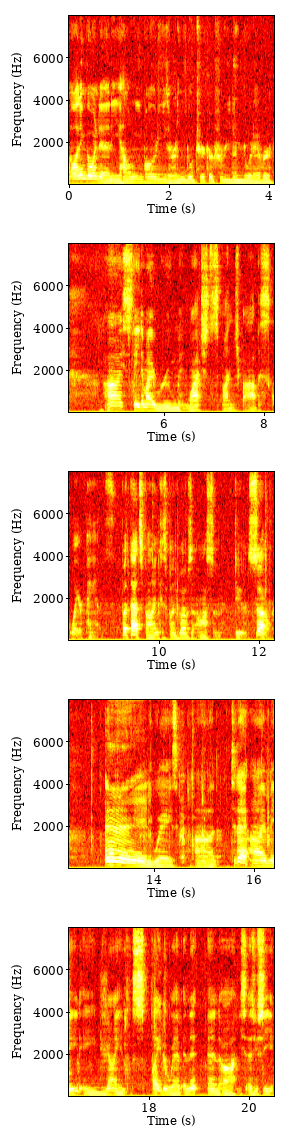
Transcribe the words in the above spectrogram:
Well, I didn't go into any Halloween parties or I didn't go trick-or-treating or whatever. I stayed in my room and watched SpongeBob SquarePants. But that's fine because SpongeBob's an awesome dude. So, Anyways, uh, today I made a giant spider web, and it and uh, as you see,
